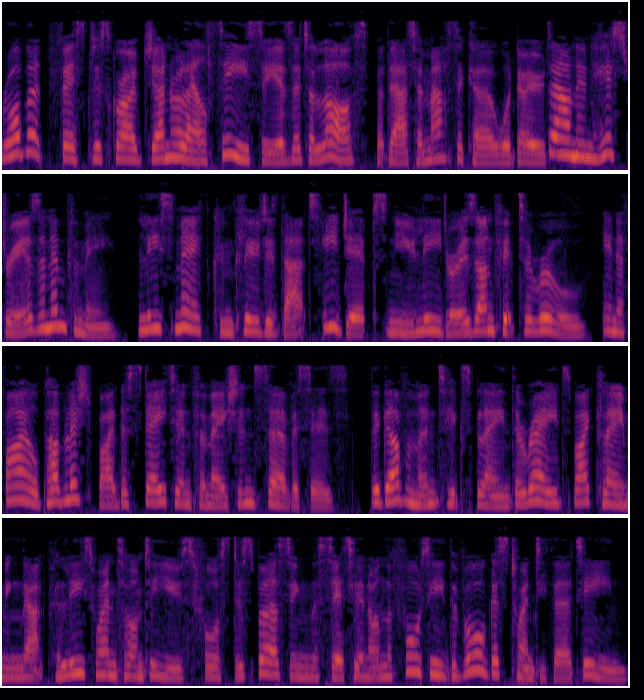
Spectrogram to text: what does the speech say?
Robert Fisk described General el-Sisi as at a loss, but that a massacre would go down in history as an infamy. Lee Smith concluded that Egypt's new leader is unfit to rule. In a file published by the State Information Services, the government explained the raids by claiming that police went on to use force dispersing the sit-in on 14 August 2013,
